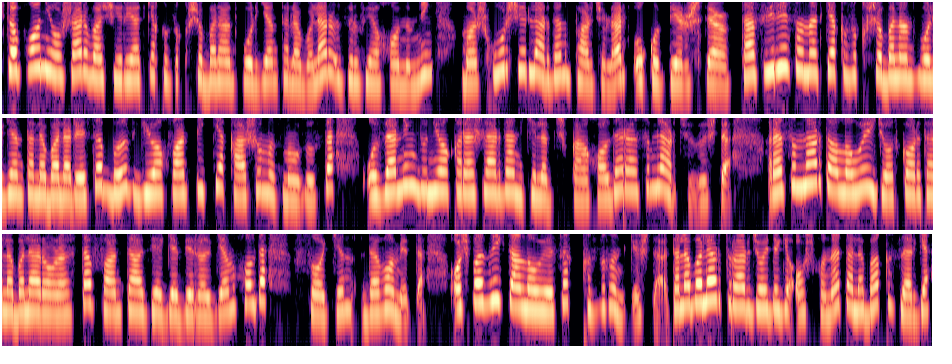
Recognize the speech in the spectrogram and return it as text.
Kitobxon yoshlar va she'riyatga qiziqishi baland bo'lgan talabalar zulfiya xonimning mashhur she'rlaridan parchalar o'qib berishdi. Tasviriy san'atga qiziqishi baland bo'lgan talabalar esa biz giyohvandlikka qarshimiz mavzusida o'zlarining dunyoqarashlaridan kelib chiqqan holda rasmlar chizishdi. Rasmlar tanlovi ijodkor talabalar orasida fantaziyaga berilgan holda sokin davom etdi. Oshpazlik tanlovi esa qizg'in kechdi. Talabalar turar joydagi oshxona talaba qizlarga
